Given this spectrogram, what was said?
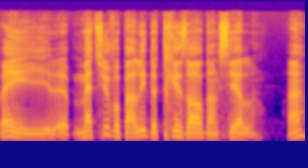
Bien, euh, Matthieu va parler de trésors dans le ciel. Hein?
